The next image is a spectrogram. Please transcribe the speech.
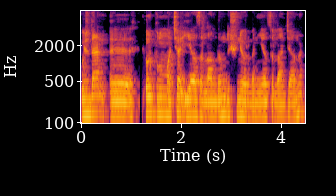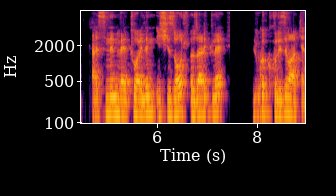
Bu yüzden e, Liverpool'un maça iyi hazırlandığını düşünüyorum ben iyi hazırlanacağını. Chelsea'nin ve Tuchel'in işi zor. Özellikle Lukaku krizi varken.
